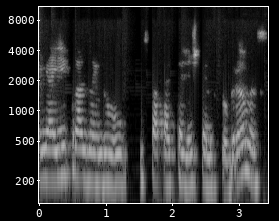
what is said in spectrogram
E aí, trazendo os papéis que a gente tem nos programas,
